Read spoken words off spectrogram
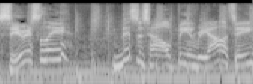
Seriously? This is how I'll be in reality.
